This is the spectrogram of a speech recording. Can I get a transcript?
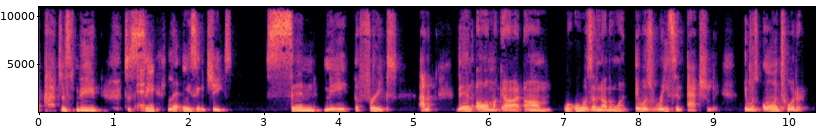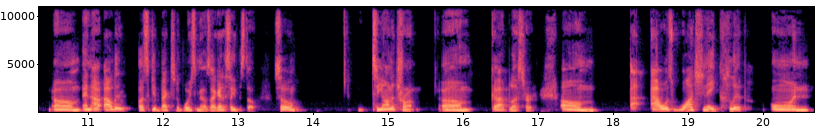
I just need to see. Let me see the cheeks. Send me the freaks. I, then oh my god, um, what, what was another one? It was recent actually. It was on Twitter. Um, and I, will let us get back to the voicemails. I got to say this though. So, Teanna Trump, um, God bless her. Um, I, I was watching a clip on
